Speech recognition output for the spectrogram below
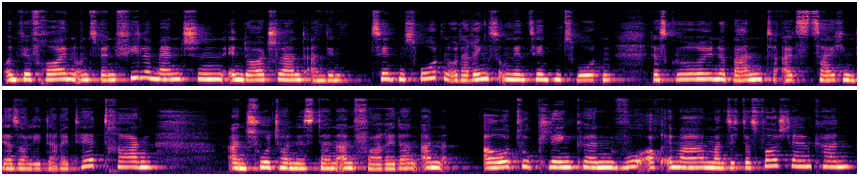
und wir freuen uns, wenn viele Menschen in Deutschland an dem 10.2. oder rings um den 10.2. das grüne Band als Zeichen der Solidarität tragen, an Schultornistern, an Fahrrädern, an Autoklinken, wo auch immer man sich das vorstellen kann.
